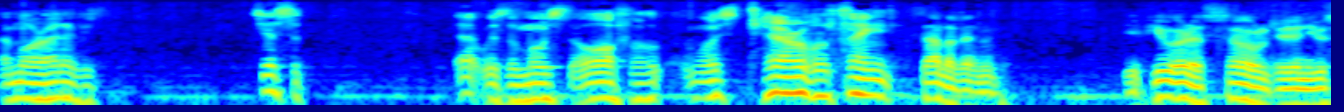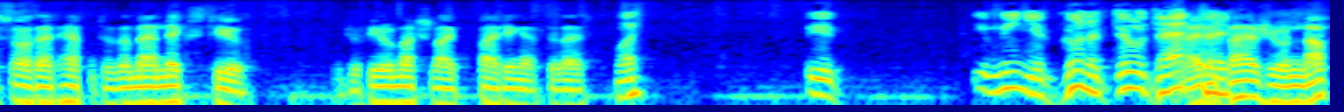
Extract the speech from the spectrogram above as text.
I'm all right. I was just that. That was the most awful, most terrible thing. Sullivan, if you were a soldier and you saw that happen to the man next to you, would you feel much like fighting after that? What? You, you mean you're gonna do that? I'd to- advise you not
